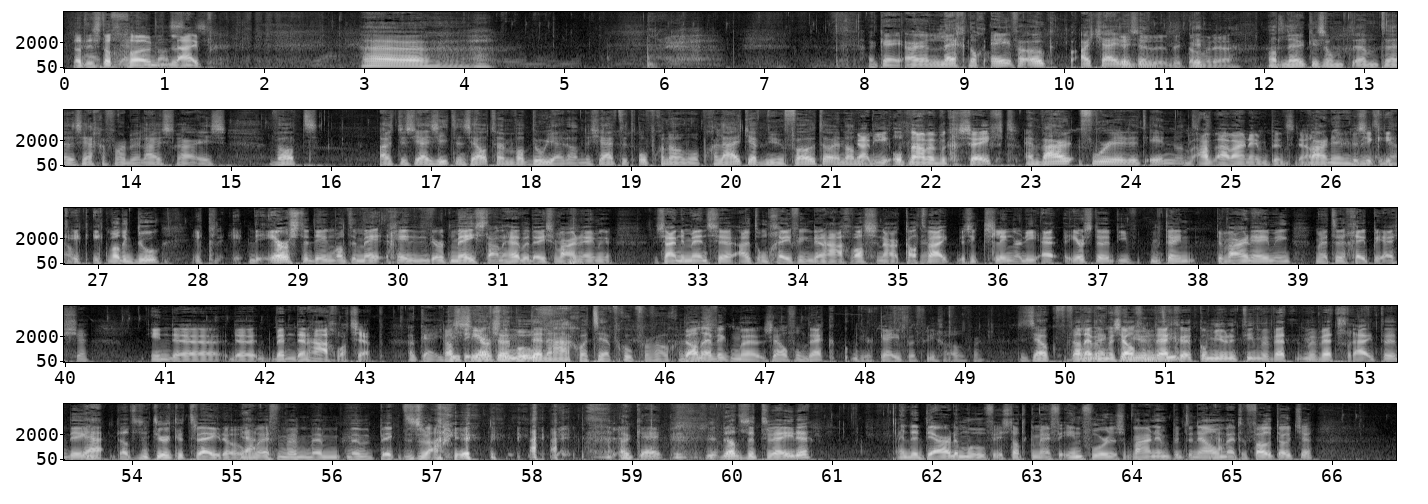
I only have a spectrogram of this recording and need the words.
Dat Ja, is toch is gewoon lijp. Eh. Oké, Arjan, leg nog even ook, als jij Kijk, dus een, de, de komende... Wat leuk is om, om te zeggen voor de luisteraar is wat. Als dus jij ziet een zeldzaam, wat doe jij dan? Dus jij hebt het opgenomen op geluid, je hebt nu een foto en dan. Ja, die opname heb ik gesaved. En waar voer je dit in? Want, Waar- Waarnemen.nl. Waarnemen.nl. Dus ik, ik, ik, ik, wat ik doe, ik, de eerste ding, want degenen die er het meest aan hebben, deze waarnemingen, zijn de mensen uit de omgeving Den Haag, Wassenaar, Katwijk. Dus ik slinger die e- eerste, die meteen de waarneming met een GPSje in de, de Den Haag WhatsApp. Oké, dat dus is de eerste move. Den Haag WhatsApp groep vogelaars. Dan heb ik mezelf ontdekt, weer kepen vliegen over. Dus elk Dan heb ik mezelf community. ontdekken, community, mijn, wet, mijn wedstrijd eh, ding. Ja. Dat is natuurlijk het tweede, om Ja. even met, met, met mijn pik te zwaaien. Oké. Dat is het tweede. En de derde move is dat ik hem even invoer, dus op waarnem.nl Ja. met een fotootje.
